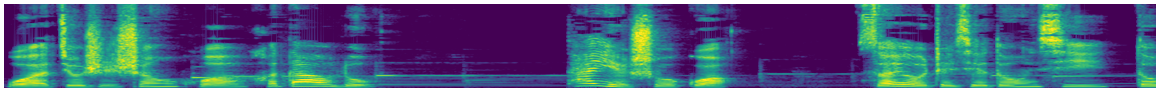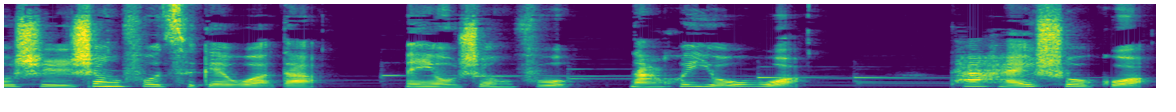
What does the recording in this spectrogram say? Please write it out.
我就是生活和道路。”他也说过：“所有这些东西都是圣父赐给我的，没有圣父哪会有我？”他还说过：“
